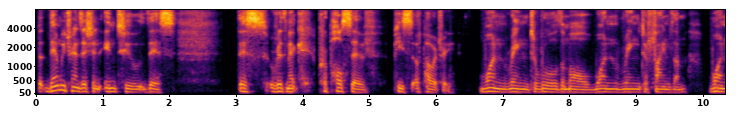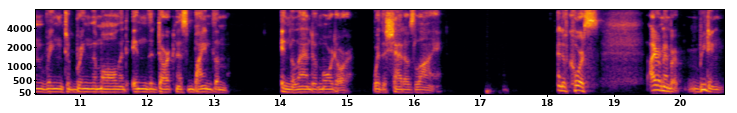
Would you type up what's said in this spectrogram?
But then we transition into this this rhythmic, propulsive piece of poetry. One ring to rule them all, one ring to find them, one ring to bring them all, and in the darkness bind them in the land of Mordor where the shadows lie. And of course, I remember reading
